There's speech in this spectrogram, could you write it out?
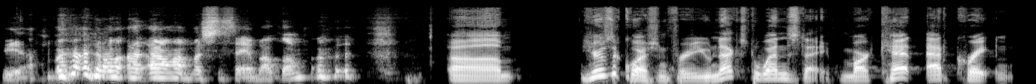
yeah. I, don't, I don't have much to say about them. um, here's a question for you. Next Wednesday, Marquette at Creighton.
